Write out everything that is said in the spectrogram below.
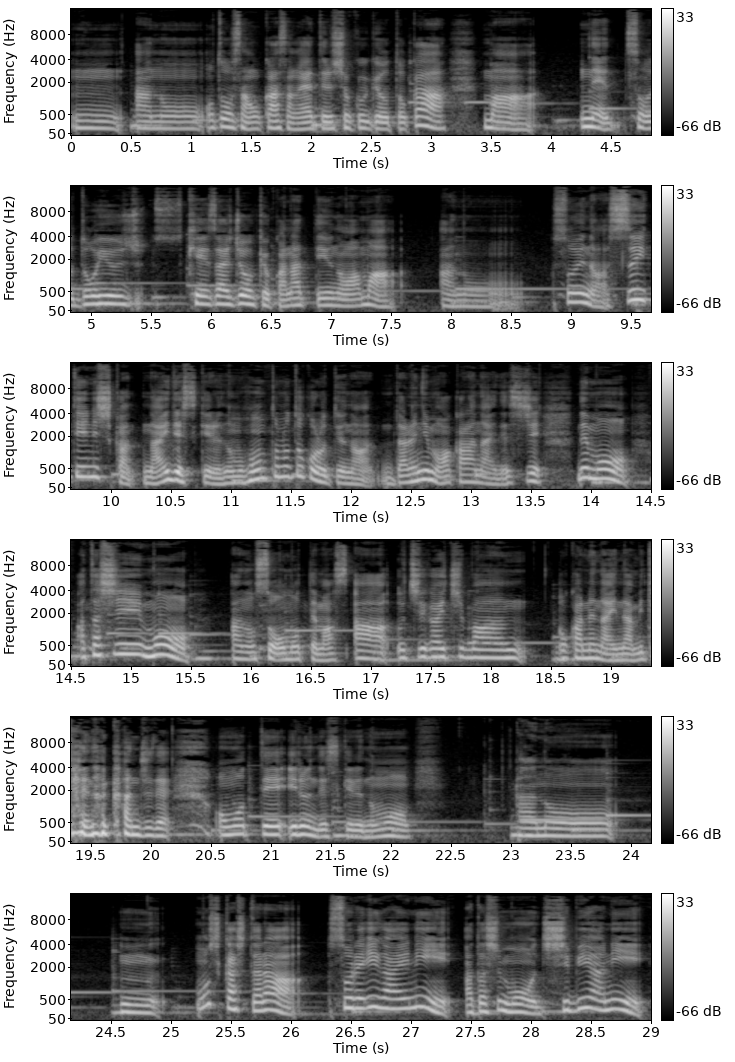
うん、あの、お父さんお母さんがやってる職業とか、まあね、そう、どういう経済状況かなっていうのは、まあ、あの、そういうのは推定にしかないですけれども本当のところっていうのは誰にもわからないですしでも私もあのそう思ってますああうちが一番お金ないなみたいな感じで思っているんですけれどもあの、うん、もしかしたらそれ以外に私もシビアに、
